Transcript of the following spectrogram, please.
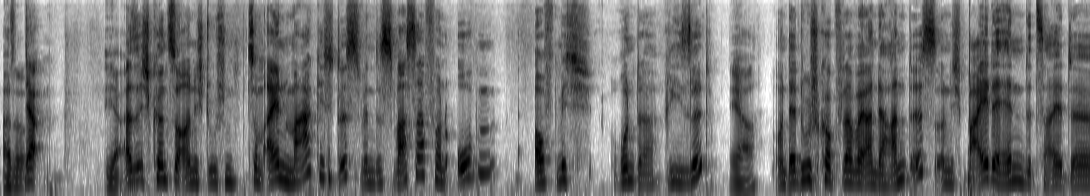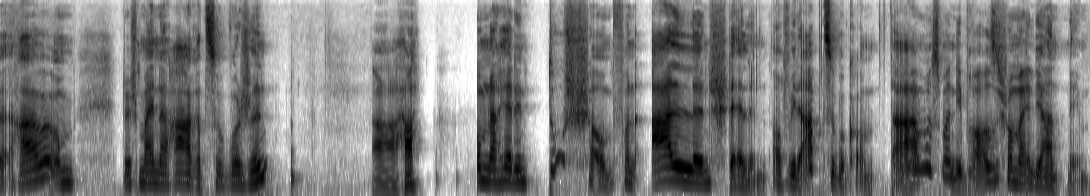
Also, ja. ja. Also ich könnte so auch nicht duschen. Zum einen mag ich das, wenn das Wasser von oben auf mich runter rieselt. Ja. Und der Duschkopf dabei an der Hand ist und ich beide Hände Zeit äh, habe, um durch meine Haare zu wuscheln. Aha. Um nachher den Duschschaum von allen Stellen auch wieder abzubekommen. Da muss man die Brause schon mal in die Hand nehmen.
